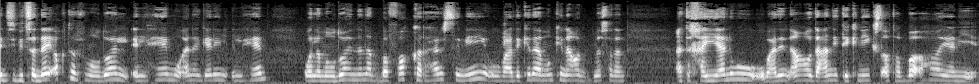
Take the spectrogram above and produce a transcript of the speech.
انت بتصدقي أكتر في موضوع الإلهام وأنا جالي الإلهام ولا موضوع إن أنا بفكر هرسم إيه وبعد كده ممكن أقعد مثلا أتخيله وبعدين أقعد عندي techniques أطبقها يعني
